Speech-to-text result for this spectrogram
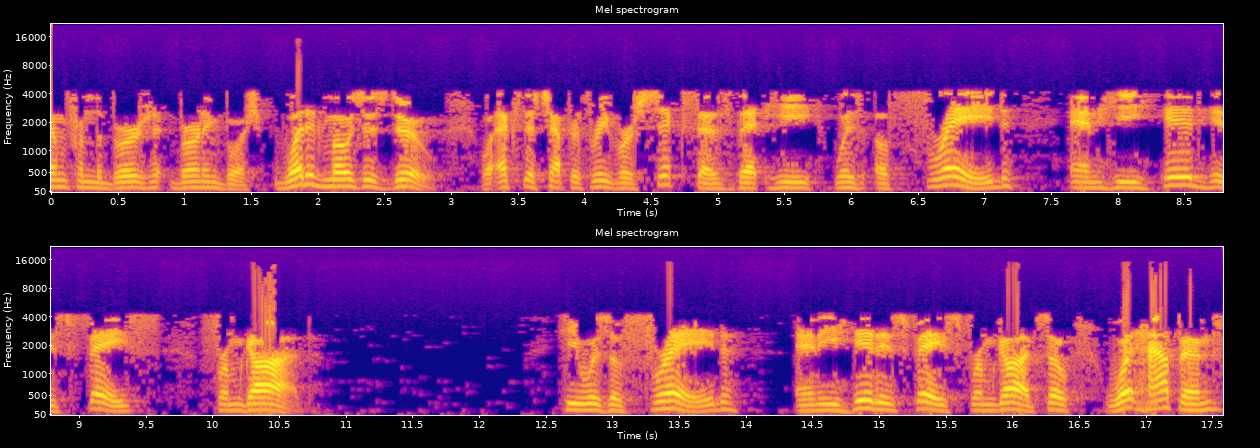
him from the burning bush. What did Moses do? Well, Exodus chapter 3, verse 6 says that he was afraid and he hid his face from God. He was afraid and he hid his face from God. So, what happened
